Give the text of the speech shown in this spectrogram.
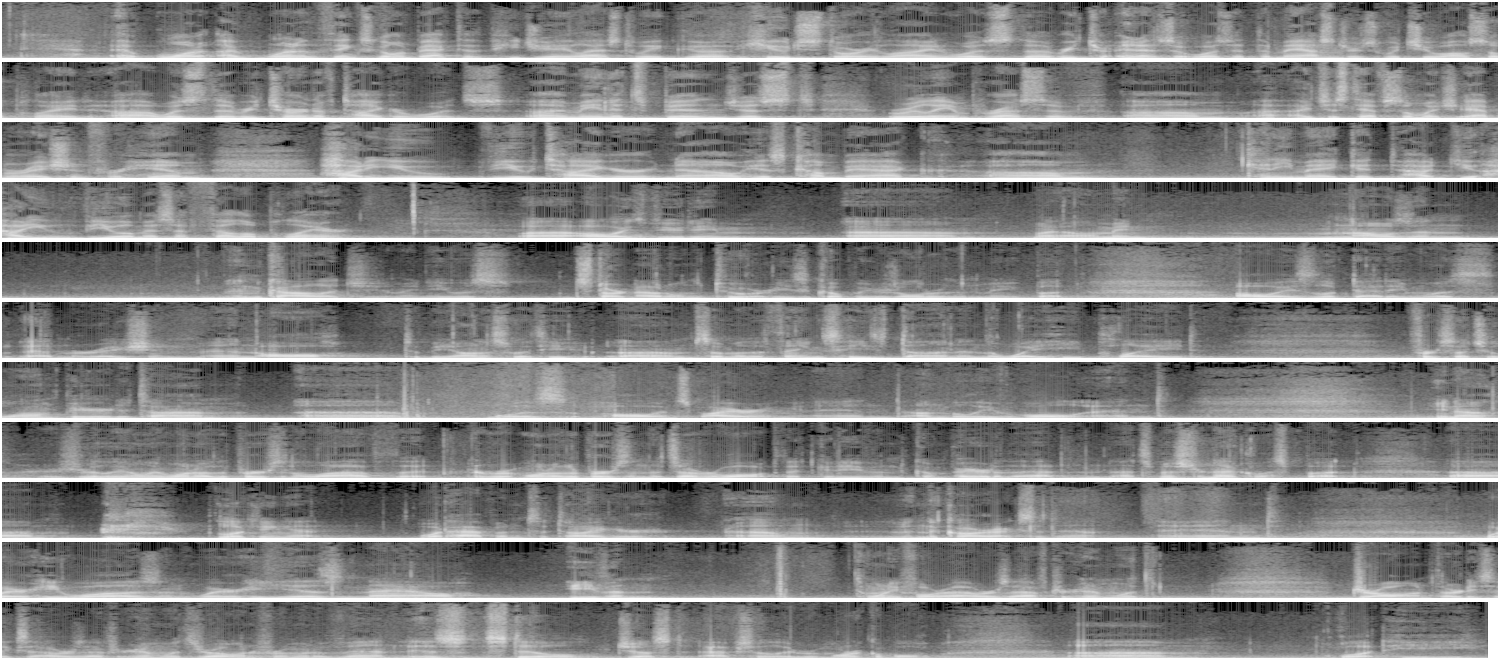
Uh, one, uh, one of the things going back to the PGA last week, a uh, huge storyline was the return, and as it was at the Masters, mm. which you also played, uh, was the return of Tiger Woods. I mean, it's been just really impressive. Um, I, I just have so much admiration for him. How do you view Tiger now, his comeback? Um, can he make it? How do, you, how do you view him as a fellow player? Uh, always viewed him, um, well, I mean, when I was in in college, I mean, he was starting out on the tour. He's a couple years older than me, but always looked at him with admiration and awe, to be honest with you. Um, some of the things he's done and the way he played for such a long period of time um, was all inspiring and unbelievable. And you know, there's really only one other person alive that, one other person that's ever walked that could even compare to that, and that's Mr. Nicklaus. But um, looking at what happened to Tiger um, in the car accident and where he was and where he is now, even 24 hours after him withdrawing 36 hours after him withdrawing from an event is still just absolutely remarkable. Um, what he,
